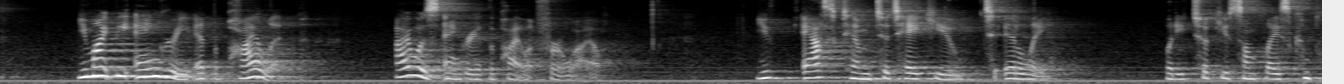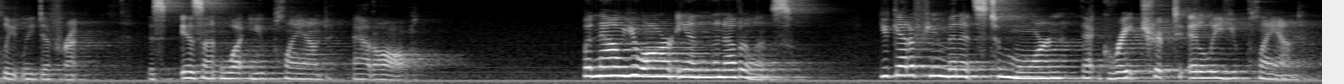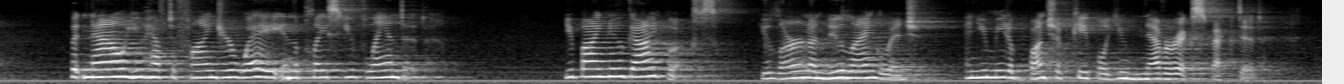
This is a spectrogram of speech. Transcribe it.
You might be angry at the pilot. I was angry at the pilot for a while. You asked him to take you to Italy, but he took you someplace completely different. This isn't what you planned at all. But now you are in the Netherlands. You get a few minutes to mourn that great trip to Italy you planned. But now you have to find your way in the place you've landed. You buy new guidebooks, you learn a new language, and you meet a bunch of people you never expected.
